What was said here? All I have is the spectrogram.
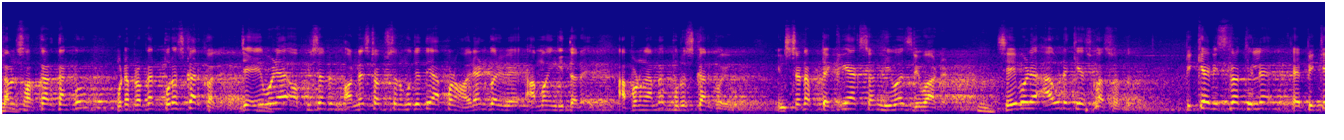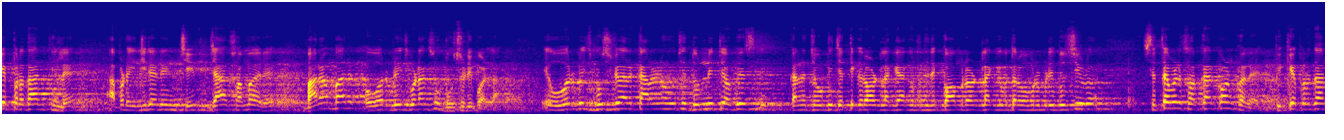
तेम सरकार गोटे प्रकार पुरस्कार कले अफिसर अनेस्ट अफिसर को जब आप हईरा करेंगे आम इंगित आपको पुरस्कार कहूँ instead of taking action he was rewarded से भाई आउ गए केस को आसतु পিকে মিশ্র লে পিকে প্রধান লে আপনার ইঞ্জিনিয়ারিং চিফ যা সময় বারম্বার ওভরব্রিজ গুড়া সব ভুষুড়ি পড়া এ ওভরব্রিজ ভুষুড়ার কারণ হচ্ছে দুর্নীতি অবভিয়সলি কারণ যেটি যেত রড লাগা কথা যদি কম রড লাগবে তার ওভরব্রিজ ভুষুড় সেতবে সরকার কোণ কলে পিকে প্রধান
